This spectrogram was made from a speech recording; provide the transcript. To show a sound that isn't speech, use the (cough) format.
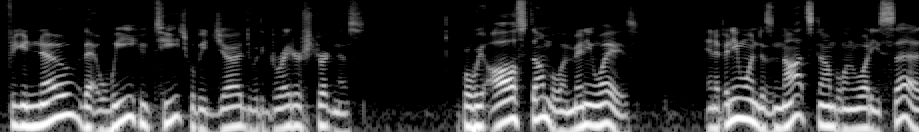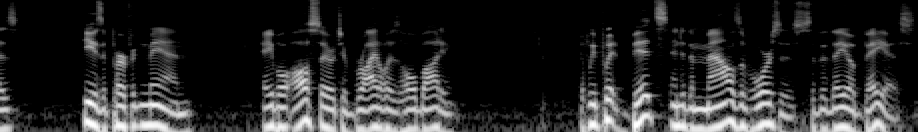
for you know that we who teach will be judged with greater strictness. For we all stumble in many ways. And if anyone does not stumble in what he says, he is a perfect man, able also to bridle his whole body. If we put bits into the mouths of horses so that they obey us,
